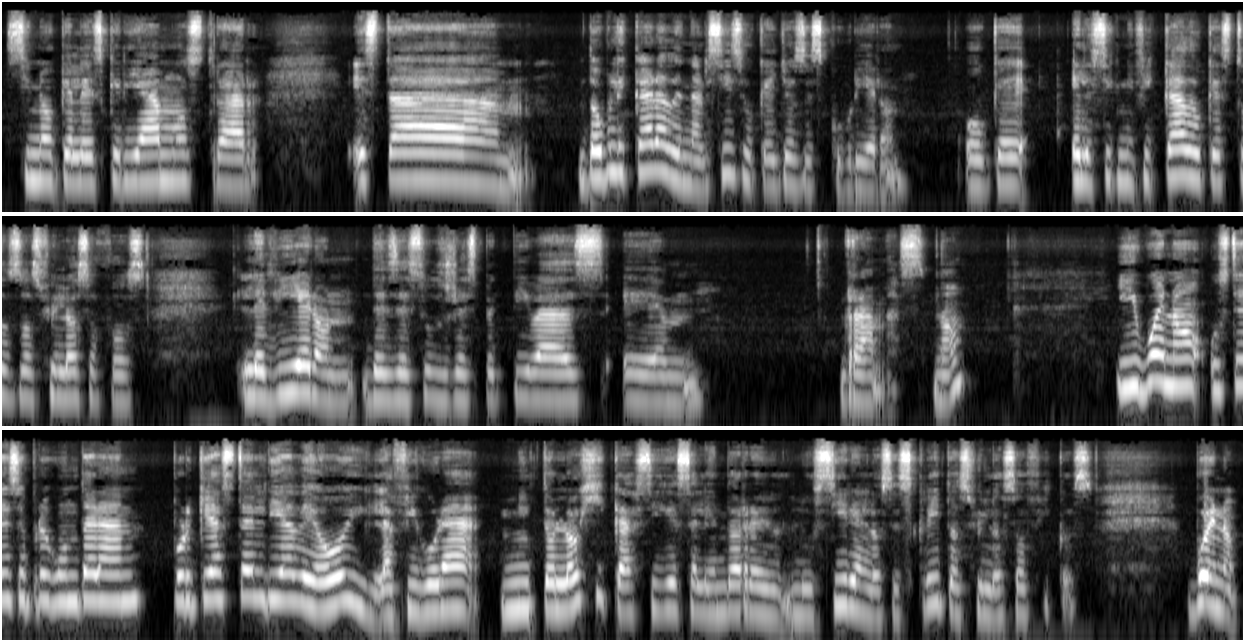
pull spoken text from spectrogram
sino que les quería mostrar esta mm, doble cara de Narciso que ellos descubrieron, o que el significado que estos dos filósofos le dieron desde sus respectivas em, ramas, ¿no? Y bueno, ustedes se preguntarán por qué hasta el día de hoy la figura mitológica sigue saliendo a relucir en los escritos filosóficos. Bueno,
